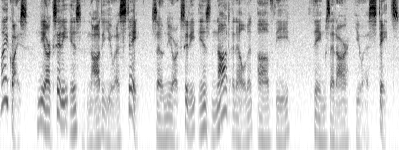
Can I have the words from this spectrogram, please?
Likewise, New York City is not a U.S. state, so New York City is not an element of the things that are U.S. states.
